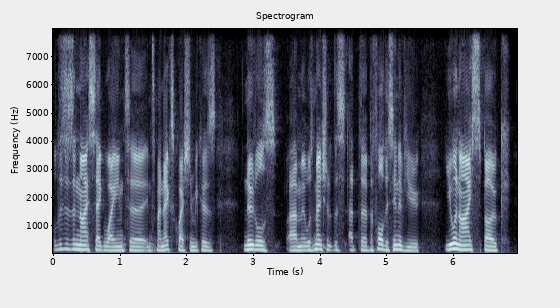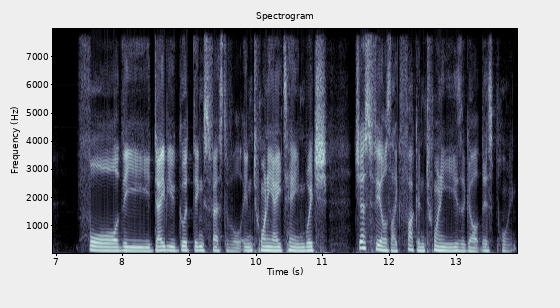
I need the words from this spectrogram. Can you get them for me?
Well, this is a nice segue into into my next question because Noodles, um, it was mentioned at this at the before this interview. You and I spoke for the debut Good Things Festival in 2018, which just feels like fucking 20 years ago at this point.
